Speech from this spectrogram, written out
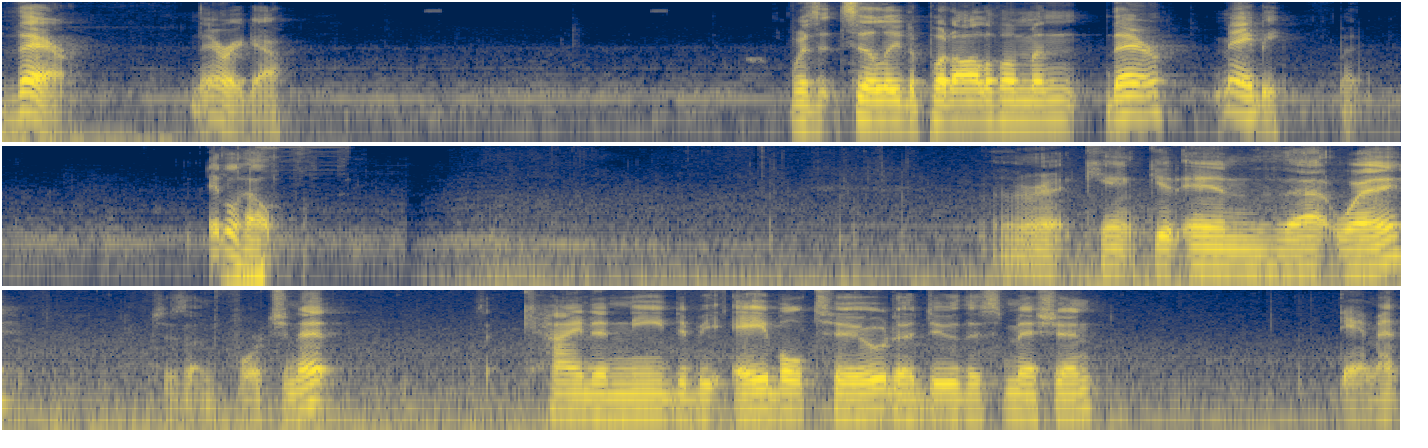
there. There we go. Was it silly to put all of them in there? Maybe, but it'll help. Alright, can't get in that way, which is unfortunate. I kind of need to be able to to do this mission. Damn it.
